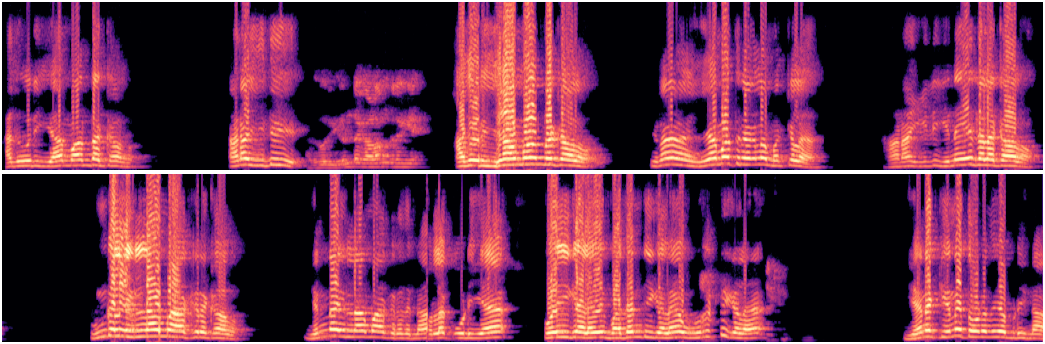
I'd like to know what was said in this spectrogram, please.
அது ஒரு ஏமாந்த காலம். ஆனா இது அது ஒரு இருண்ட காலம்ங்கிறீங்க. அது ஒரு ஏமாந்த காலம். ஏன்னா ஏமாத்துறாங்களா மக்களை? ஆனா இது இணையதள காலம். உங்களை இல்லாம ஆக்குற காலம். என்ன இல்லாம ஆக்குறது சொல்லக்கூடிய பொய்களை வதந்திகளை உருட்டுகளை. எனக்கு என்ன தோணுது அப்படின்னா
